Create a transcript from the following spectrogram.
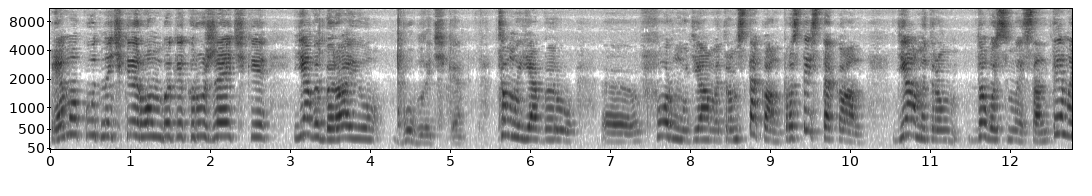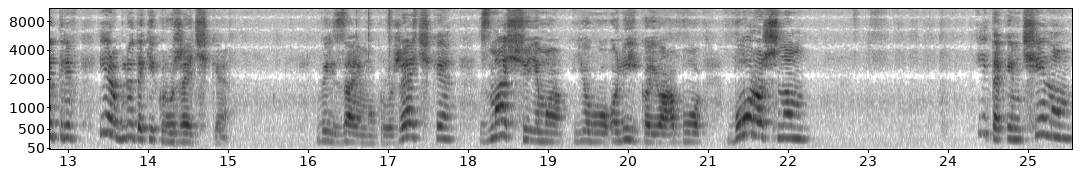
Прямокутнички, ромбики, кружечки. Я вибираю бублички. Тому я беру форму діаметром стакан, простий стакан діаметром до 8 см і роблю такі кружечки. Вирізаємо кружечки, змащуємо його олійкою або борошном. І таким чином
